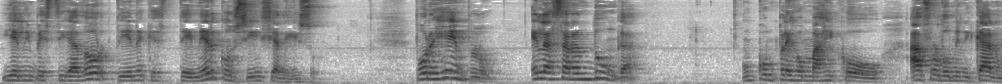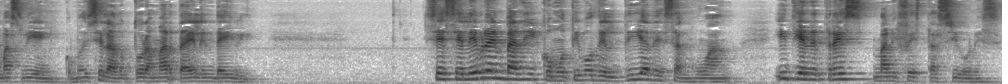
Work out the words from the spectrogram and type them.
y el investigador tiene que tener conciencia de eso. Por ejemplo, en la zarandunga un complejo mágico afrodominicano, más bien, como dice la doctora Marta Ellen Davy. Se celebra en Baní con motivo del Día de San Juan y tiene tres manifestaciones.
